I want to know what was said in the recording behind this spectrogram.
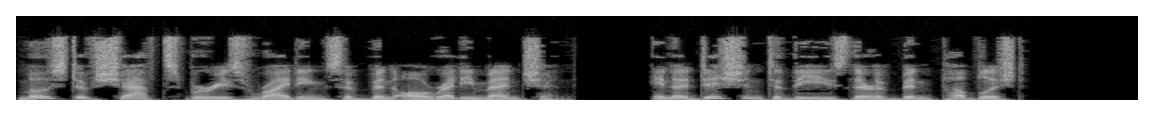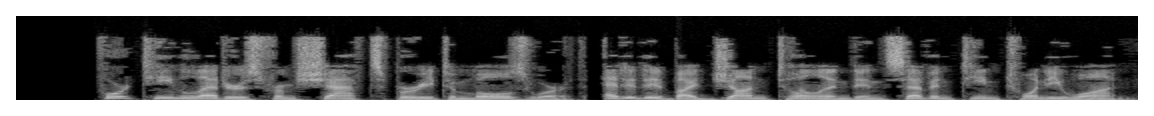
Most of Shaftesbury's writings have been already mentioned. In addition to these there have been published 14 Letters from Shaftesbury to Molesworth, edited by John Toland in 1721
